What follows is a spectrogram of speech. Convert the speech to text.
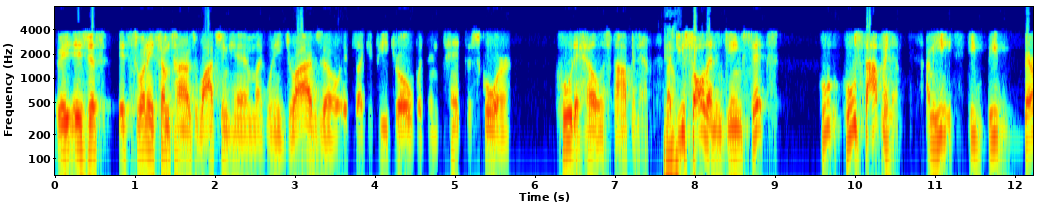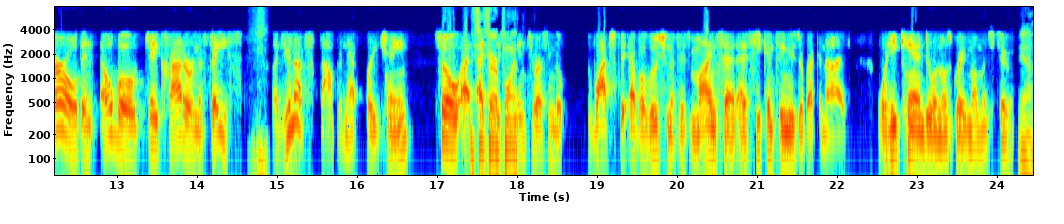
It, it's just it's funny sometimes watching him. Like when he drives, though, it's like if he drove with intent to score, who the hell is stopping him? Like you saw that in Game Six. Who who's stopping him? I mean, he he he barreled and elbowed Jae Crowder in the face. Like you're not stopping that freight train. So I, It's I fair think point. it's interesting to watch the evolution of his mindset as he continues to recognize what he can do in those great moments too. Yeah.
